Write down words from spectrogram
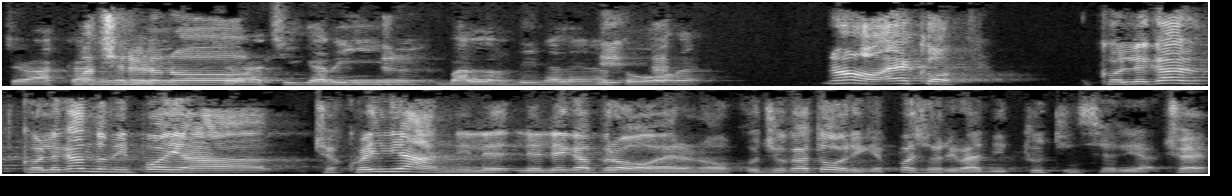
C'era Canini, Ma ce n'erano... c'era Cigarini, Ballardini allenatore. Sì, eh... No, ecco, collegar- collegandomi poi a cioè, quegli anni, le, le, Lega Pro erano giocatori che poi sono arrivati tutti in Serie A. Cioè,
